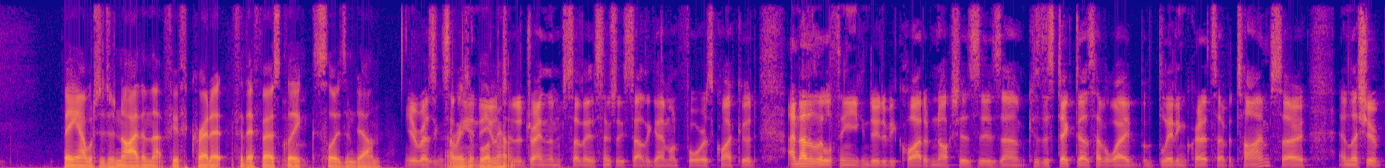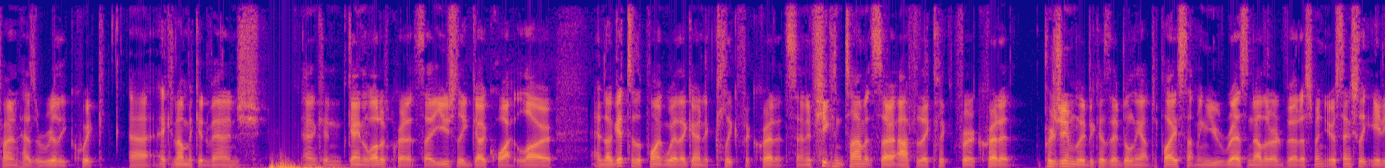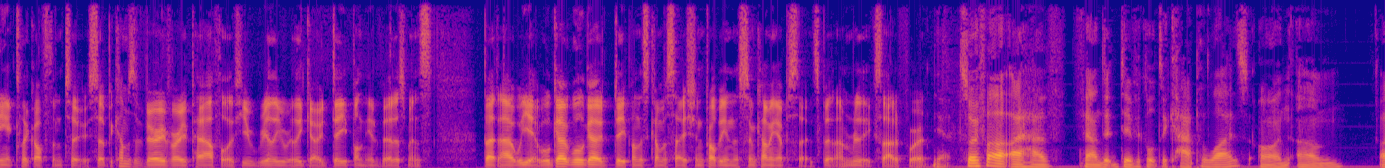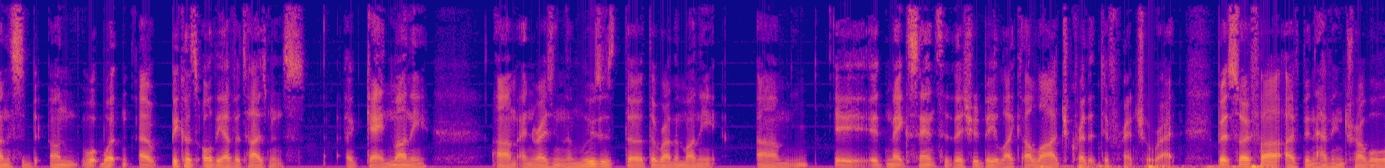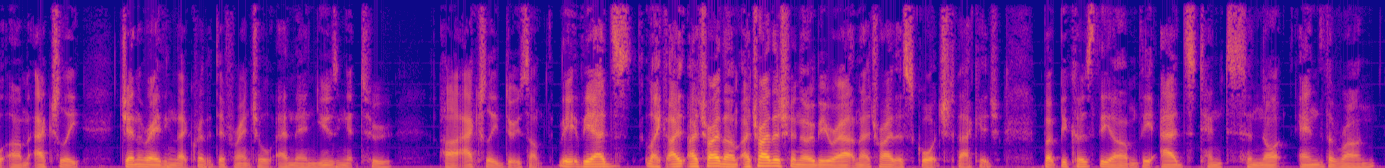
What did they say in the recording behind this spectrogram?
being able to deny them that fifth credit for their first click slows them down. You're resing something into reasonable your amount. turn to drain them, so they essentially start the game on four is quite good. Another little thing you can do to be quite obnoxious is because this deck does have a way of bleeding credits over time, so unless your opponent has a really quick uh, economic advantage and can gain a lot of credits, they usually go quite low, and they'll get to the point where they're going to click for credits. And if you can time it so after they click for a credit, presumably because they're building up to play something, you res another advertisement, you're essentially eating a click off them too. So it becomes very, very powerful if you really, really go deep on the advertisements. But uh, well, yeah, we'll go we'll go deep on this conversation probably in the, some coming episodes. But I'm really excited for it. Yeah. So far, I have found it difficult to capitalize on um on this on what what uh, because all the advertisements uh, gain money, um, and raising them loses the the runner money. Um, it, it makes sense that there should be like a large credit differential, right? But so far, I've been having trouble um actually generating that credit differential and then using it to uh, actually do something. The the ads like I, I try them I try the Shinobi route and I try the Scorched package, but because the um the ads tend to not end the run,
